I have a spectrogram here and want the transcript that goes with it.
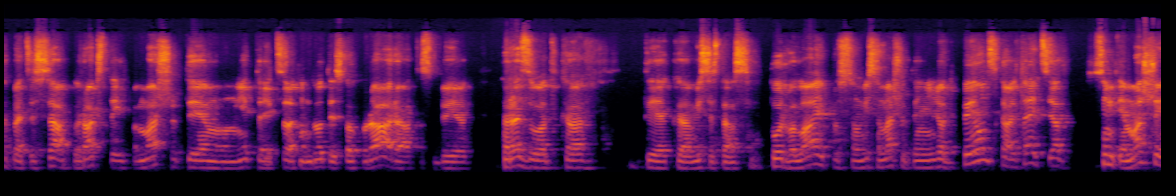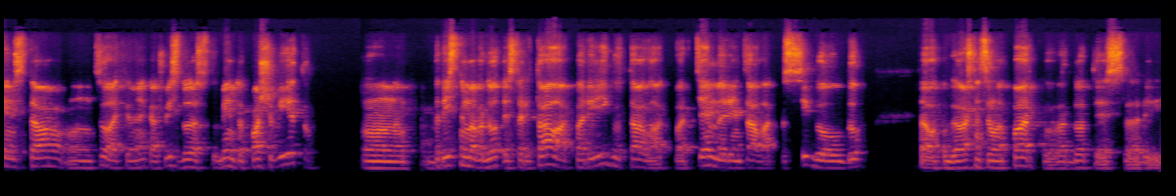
Kāpēc es sāku rakstīt par maršrutiem un ieteikt cilvēkiem doties kaut kur ārā? Tas bija redzot, ka tiek visas tās purva laipas un visa maršrutiņa ļoti pilns, kā jau teicu, jā, simtiem mašīnu stāv, un cilvēki vienkārši visi dodas uz vienu to pašu vietu. Un, bet īstenībā var doties arī tālāk par Rīgu, tālāk par ķemeriem, tālāk par Siguldu. Tālāk pa Gāžas Nacionālā parku var doties arī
